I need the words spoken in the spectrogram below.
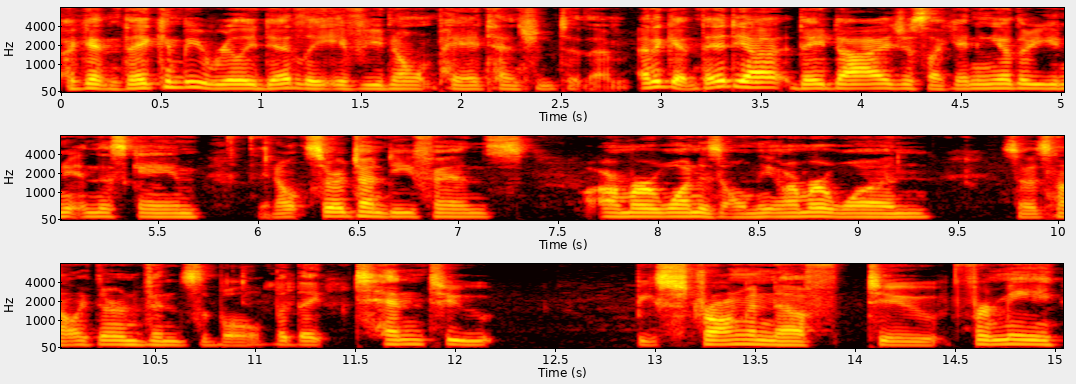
again, they can be really deadly if you don't pay attention to them. And again, they die, they die just like any other unit in this game. They don't surge on defense. Armor one is only armor one, so it's not like they're invincible. But they tend to be strong enough to, for me,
